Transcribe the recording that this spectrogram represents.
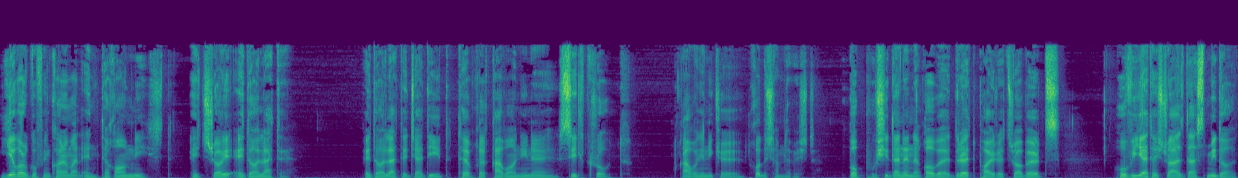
یه بار گفت این کار من انتقام نیست اجرای عدالته. عدالت جدید طبق قوانین سیلک رود قوانینی که خودشم نوشته. با پوشیدن نقاب درد پایرت رابرتس هویتش رو از دست می‌داد.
